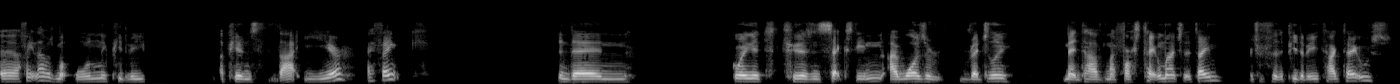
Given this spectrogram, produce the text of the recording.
Uh, I think that was my only PW appearance that year. I think. And then going into 2016, I was originally meant to have my first title match at the time, which was for the PW tag titles,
